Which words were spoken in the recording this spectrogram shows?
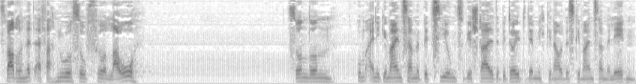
Es war doch nicht einfach nur so für lau, sondern um eine gemeinsame Beziehung zu gestalten, bedeutet nämlich genau das gemeinsame Leben.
